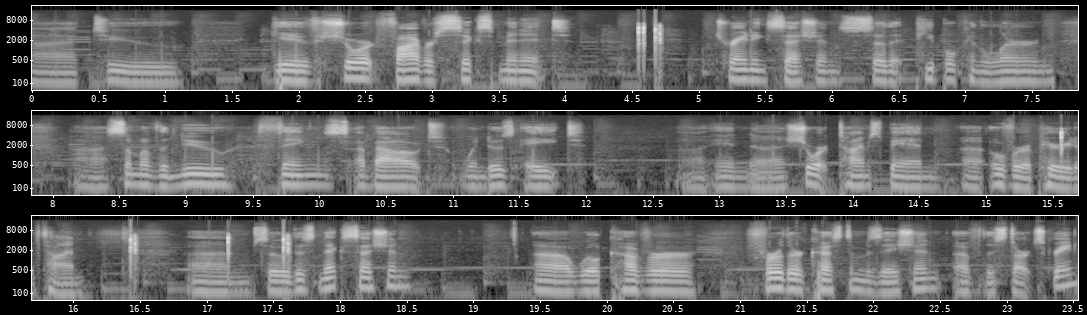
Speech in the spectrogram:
uh, to give short five or six minute training sessions so that people can learn uh, some of the new things about Windows 8 uh, in a short time span uh, over a period of time. Um, so this next session uh, will cover further customization of the start screen.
